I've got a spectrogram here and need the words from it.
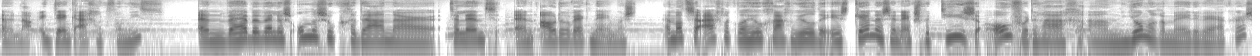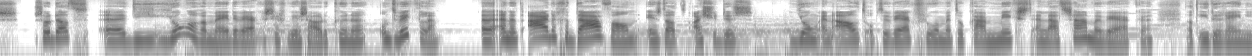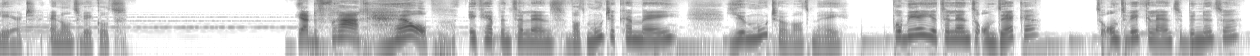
Uh, nou, ik denk eigenlijk van niet. En we hebben wel eens onderzoek gedaan naar talent en oudere werknemers. En wat ze eigenlijk wel heel graag wilden is kennis en expertise overdragen aan jongere medewerkers, zodat uh, die jongere medewerkers zich weer zouden kunnen ontwikkelen. Uh, en het aardige daarvan is dat als je dus jong en oud op de werkvloer met elkaar mixt en laat samenwerken, dat iedereen leert en ontwikkelt. Ja, de vraag: help, ik heb een talent, wat moet ik ermee? Je moet er wat mee. Probeer je talent te ontdekken, te ontwikkelen en te benutten.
